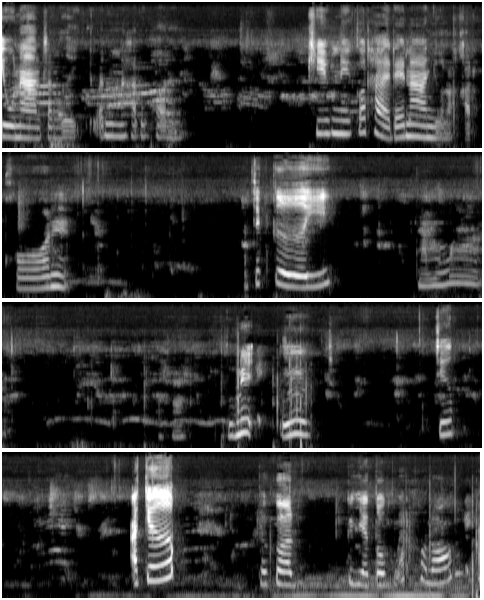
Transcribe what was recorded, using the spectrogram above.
หน้าปิวนานจังเลยวันนี้นะคะทุกคน คลิปนี้ก็ถ่ายได้นานอยู่นะคะทุกคนอาจจะเกยน้ำว่านะคะตรงนี้เออจึ๊บอะจึ๊บทุกคนก็อย่าตกนะขอร้องเอ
